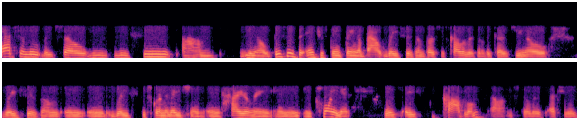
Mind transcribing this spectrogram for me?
absolutely. So we we see, um, you know, this is the interesting thing about racism versus colorism because you know, racism and, and race discrimination in hiring and in employment was a problem. Uh, it still is actually,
